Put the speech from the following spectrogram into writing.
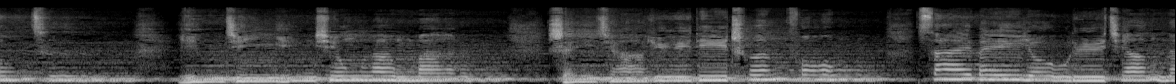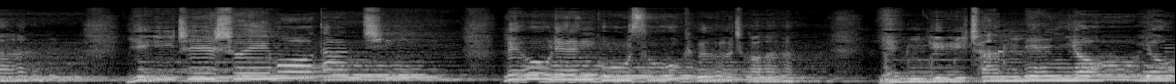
宋词，饮尽英雄浪漫。谁家玉笛春风？塞北又绿江南，一支水墨丹青，流连姑苏客船。烟雨缠绵悠悠，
